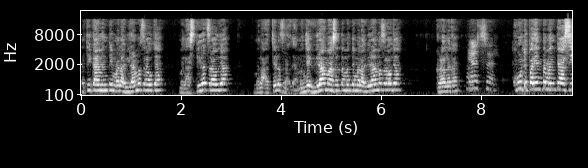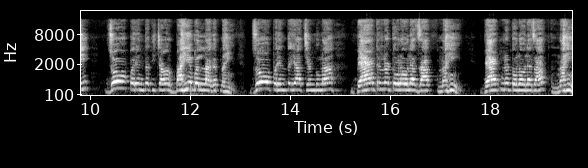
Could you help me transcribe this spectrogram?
तर ती काय म्हणते? मला विरामच राहू द्या मला स्थिरच राहू द्या मला अचलच राहू द्या. म्हणजे विराम असेल तर म्हणते मला विरामच राहू द्या. कळालं का? कुठपर्यंत म्हणते अशी? जोपर्यंत तिच्यावर बाह्य बल लागत नाही जोपर्यंत या चेंडूला बॅटनं टोलवल्या जात नाही बॅटनं टोलवल्या जात नाही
